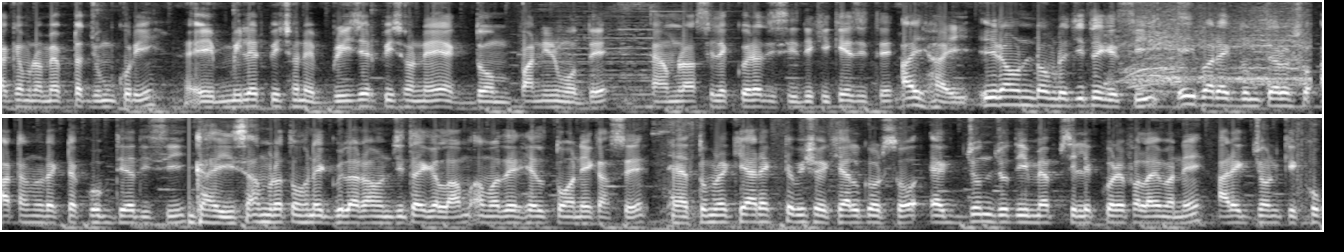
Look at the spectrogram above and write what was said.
আগে আমরা ম্যাপটা জুম করি। এই মিলের পিছনে, ব্রিজের পিছনে একদম পানির মধ্যে। হ্যাঁ আমরা সিলেক্ট করে দিছি, দেখি কে জিতে। আই হাই, এই রাউন্ড আমরা জিতে গেছি। এইবার একদম তেরোশো আটান্নর একটা কোপ দিয়ে দিছি। গাইস আমরা তো অনেকগুলা রাউন্ড জিতে গেলাম। আমাদের হেলথ তো অনেক আছে। হ্যাঁ তোমরা কি আর একটা বিষয় খেয়াল করছ? একজন যদি ম্যাপ সিলেক্ট করে ফেলায় মানে আরেকজনকে খুব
